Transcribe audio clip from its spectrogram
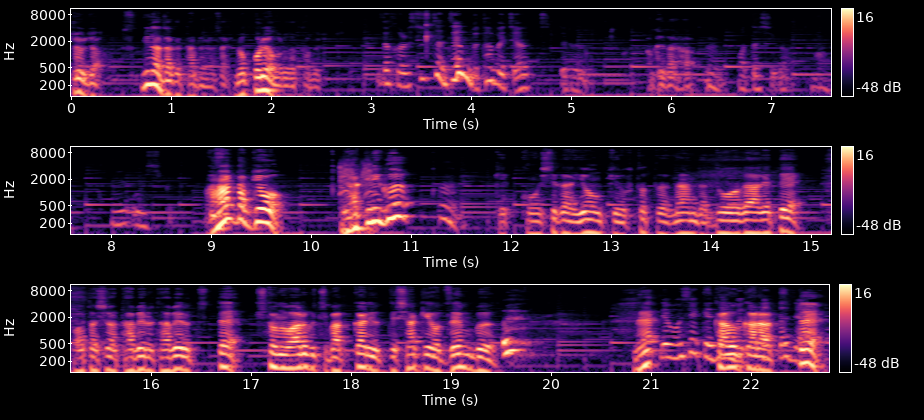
じゃあじゃあ好きなだけ食べなさい。残りは俺が食べる。だからそしたら全部食べちゃうっつってるの。開けたら、うん私が。うん。え美味しくて。あなた今日焼肉？うん。結結婚してから4キロ太ったらなんだ？動画上げて私は食べる食べるっつって人の悪口ばっかり言って鮭を全部 ね？でも鮭全部使うからっつって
